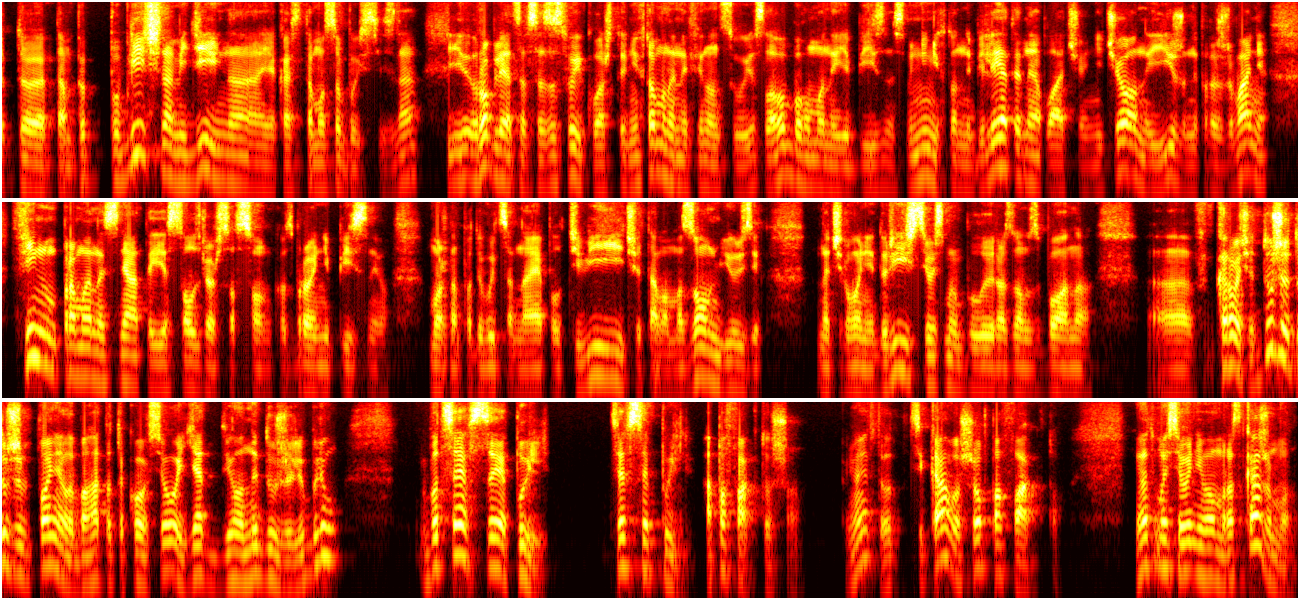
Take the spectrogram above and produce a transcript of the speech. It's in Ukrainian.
Тобто там публічна, медійна якась там особистість. Да? І роблю я це все за свої кошти. Ніхто мене не фінансує. Слава Богу, у мене є бізнес. Мені ніхто не білети не оплачує, нічого, не їжу, не проживання. Фільм про мене знятий є Soldiers of Song, озброєні піснею. Можна подивитися на Apple TV чи там Amazon Music, на червоній доріжці. Ось ми були разом з Боно. Е, Коротше, дуже дуже поняли багато такого всього. Я його не дуже люблю, бо це все пиль. Це все пиль. А по факту що? Понимаєте? От цікаво, що по факту. І от ми сьогодні вам розкажемо,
